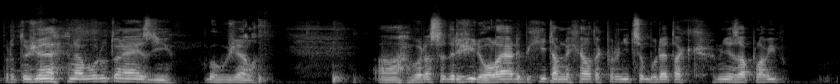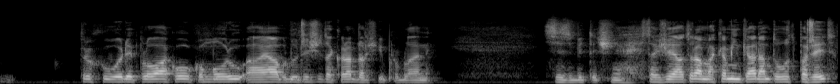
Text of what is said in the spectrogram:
protože na vodu to nejezdí, bohužel. A voda se drží dole a kdybych ji tam nechal, tak první co bude, tak mě zaplaví trochu vody plovákovou komoru a já budu řešit akorát další problémy. Si zbytečně. Takže já to dám na kamínka, dám to odpařit.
